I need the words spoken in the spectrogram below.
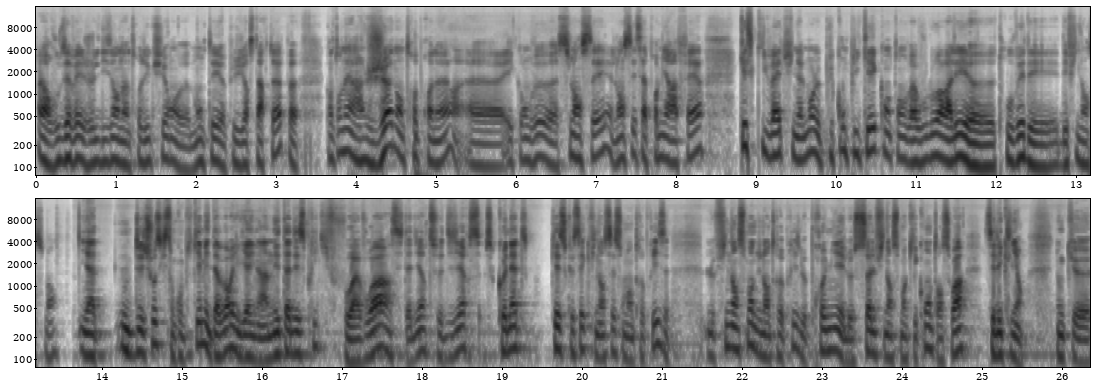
Alors, vous avez, je le disais en introduction, euh, monté euh, plusieurs startups. Quand on est un jeune entrepreneur euh, et qu'on veut se lancer, lancer sa première affaire, qu'est-ce qui va être finalement le plus compliqué quand on va vouloir aller trouver des, des financements? Il y a des choses qui sont compliquées, mais d'abord, il y a un état d'esprit qu'il faut avoir, c'est-à-dire de se dire, se connaître Qu'est-ce que c'est que financer son entreprise? Le financement d'une entreprise, le premier et le seul financement qui compte en soi, c'est les clients. Donc euh,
